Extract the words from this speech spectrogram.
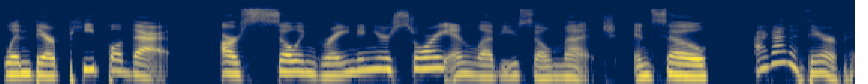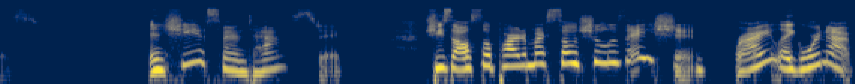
when they're people that are so ingrained in your story and love you so much. And so I got a therapist and she is fantastic. She's also part of my socialization, right? Like we're not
